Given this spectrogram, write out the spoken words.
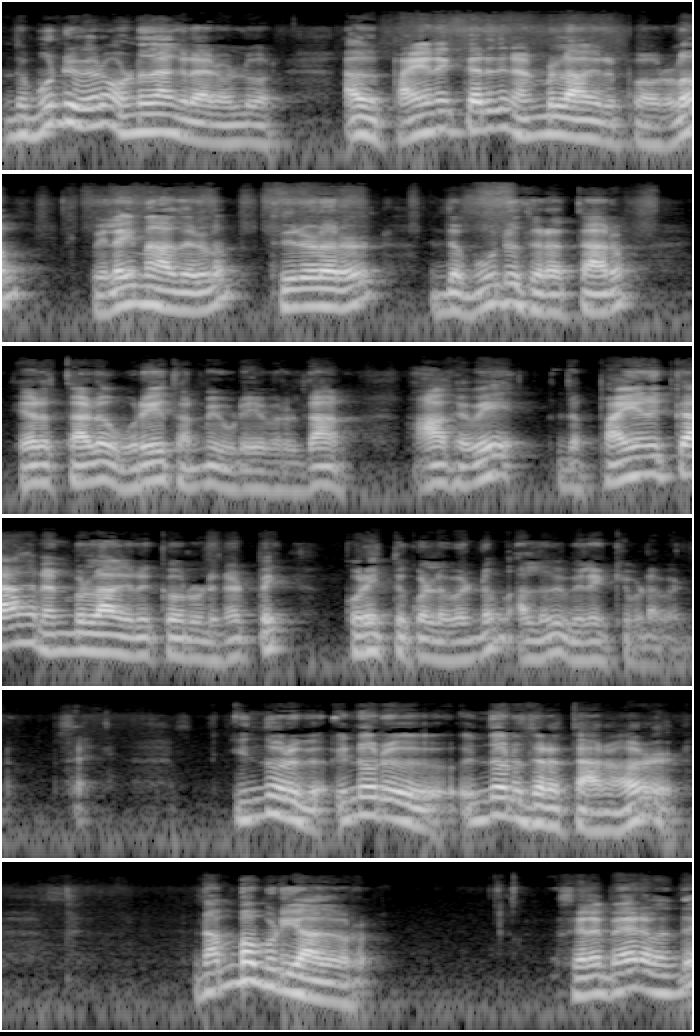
இந்த மூன்று பேரும் ஒன்றுதாங்கிறார் வள்ளுவர். அது பயனை கருதி நண்பர்களாக இருப்பவர்களும் விலை மாதர்களும் திருடர்கள் இந்த மூன்று திறத்தாரும் ஏறத்தாழ ஒரே தன்மை உடையவர்கள் தான் ஆகவே இந்த பயனுக்காக நண்பர்களாக இருக்கவர்களுடைய நட்பை குறைத்து கொள்ள வேண்டும் அல்லது விலக்கி விட வேண்டும். சரி. இன்னொரு இன்னொரு இன்னொரு திறத்தானவர்கள் நம்ப முடியாதவர்கள் சில பேரை வந்து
